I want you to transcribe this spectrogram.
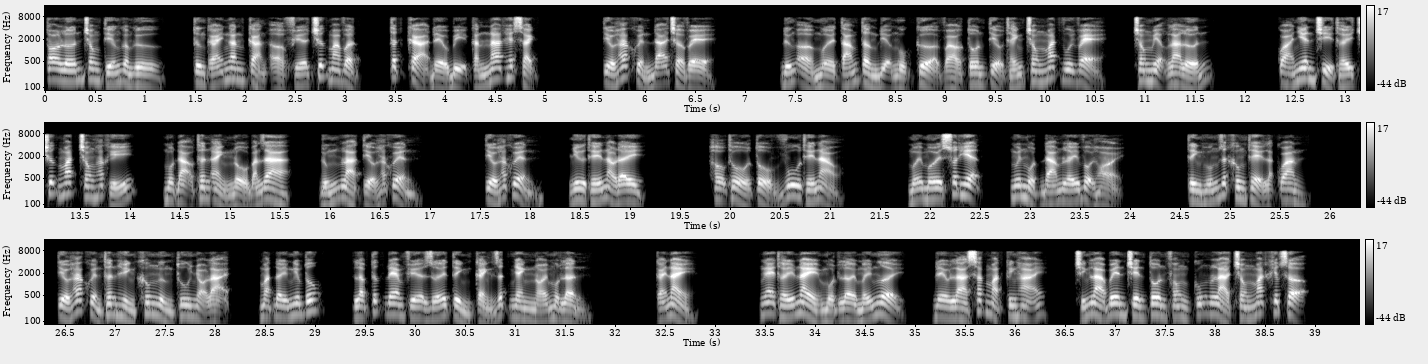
To lớn trong tiếng gầm gừ, từng cái ngăn cản ở phía trước ma vật, tất cả đều bị cắn nát hết sạch. Tiểu hắc huyền đã trở về. Đứng ở 18 tầng địa ngục cửa vào tôn tiểu thánh trong mắt vui vẻ, trong miệng la lớn. Quả nhiên chỉ thấy trước mắt trong hắc khí, một đạo thân ảnh nổ bắn ra, đúng là tiểu hắc khuyển. Tiểu hắc khuyển, như thế nào đây? Hậu thổ tổ vu thế nào? Mới mới xuất hiện, nguyên một đám lấy vội hỏi. Tình huống rất không thể lạc quan. Tiểu hắc khuyển thân hình không ngừng thu nhỏ lại, mặt đầy nghiêm túc, lập tức đem phía dưới tình cảnh rất nhanh nói một lần. Cái này, nghe thấy này một lời mấy người, đều là sắc mặt kinh hãi, chính là bên trên tôn phong cũng là trong mắt khiếp sợ.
